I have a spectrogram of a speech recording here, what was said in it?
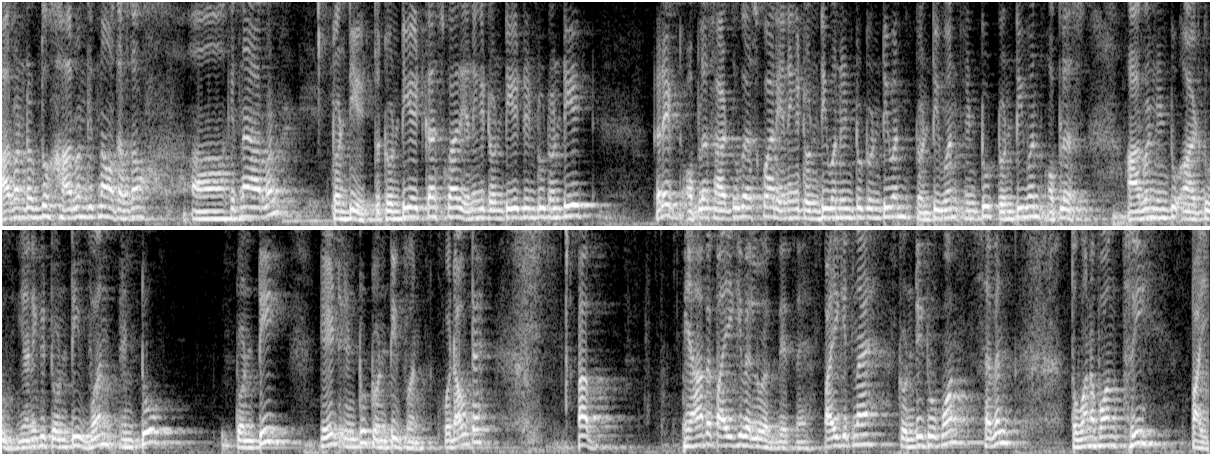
आर वन रख दो। आर वन कितना होता है बताओ? आ, कितना है आर वन ट्वेंटी एट तो ट्वेंटी एट का स्क्वायर यानी कि twenty eight into twenty eight correct और प्लस आर टू का स्क्वायर यानी कि twenty one into twenty one twenty one into twenty one और plus R one into R two यानी कि twenty one into twenty eight into twenty one कोई डाउट है? अब यहाँ पे पाई की वैल्यू रख देते हैं। पाई कितना है? ट्वेंटी टू पॉइंट सेवन तो वन अपॉन थ्री पाई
